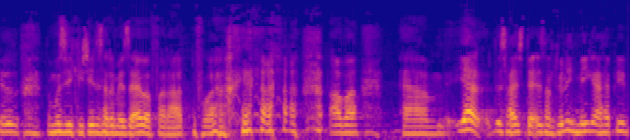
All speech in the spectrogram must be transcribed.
da muss ich gestehen, das hat er mir selber verraten vorher. Aber ähm, ja, das heißt, der ist natürlich mega happy,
